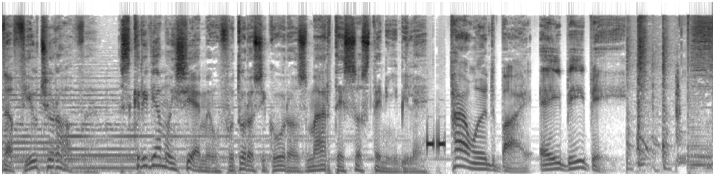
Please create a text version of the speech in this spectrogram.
The Future of. Scriviamo insieme un futuro sicuro, smart e sostenibile. Powered by ABB.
